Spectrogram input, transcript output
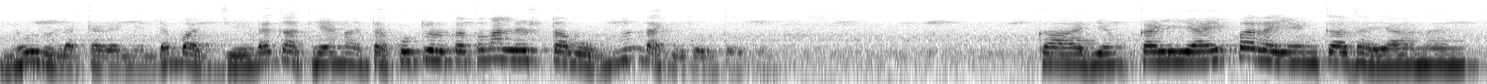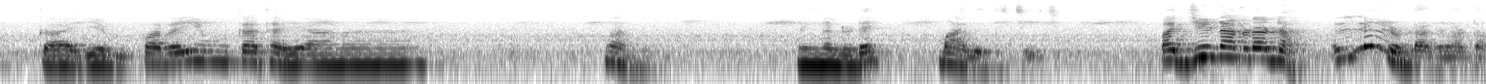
ഇന്ന് ഉരുളക്കിഴങ്ങിന്റെ ബജ്ജിയുടെ കഥയാണ് കേട്ടോ. കുട്ടികൾക്കൊക്കെ നല്ല ഇഷ്ടമാവും ഒന്ന് ഉണ്ടാക്കി കൊടുത്തു നോക്കും. കാര്യം കളിയായി പറയും കഥയാണ്. കാര്യം പറയും കഥയാണ്. നന്ദി. നിങ്ങളുടെ മാലതി ചേച്ചി. ബജ്ജി ഉണ്ടാക്കണം കേട്ടോ. എല്ലാവരും ഉണ്ടാക്കണം കേട്ടോ.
